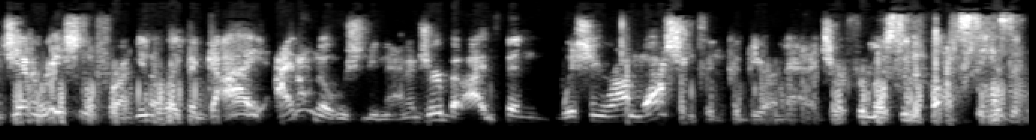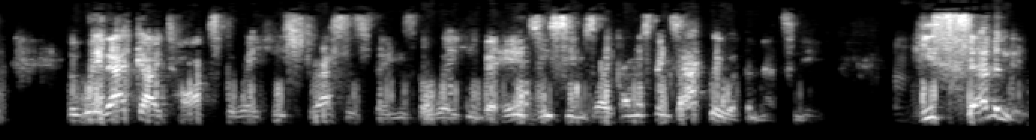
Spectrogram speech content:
generational front, you know, like the guy, I don't know who should be manager, but I've been wishing Ron Washington could be our manager for most of the offseason. The way that guy talks, the way he stresses things, the way he behaves, he seems like almost exactly what the Mets need. He's 70.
